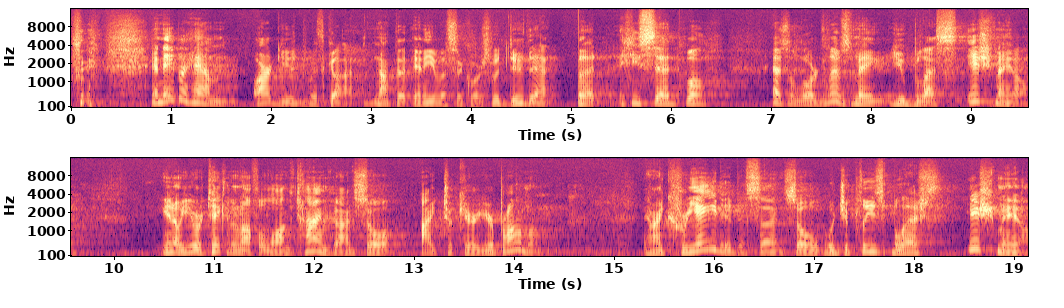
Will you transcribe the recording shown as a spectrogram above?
and Abraham argued with God. Not that any of us, of course, would do that. But he said, Well, as the Lord lives, may you bless Ishmael. You know, you were taking an awful long time, God, so I took care of your problem. And I created a son, so would you please bless Ishmael?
